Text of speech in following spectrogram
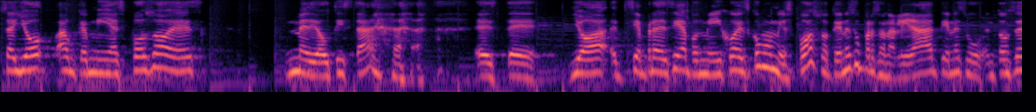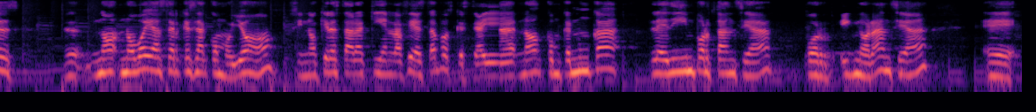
o sea, yo, aunque mi esposo es medio autista, este, yo siempre decía, pues mi hijo es como mi esposo, tiene su personalidad, tiene su, entonces, eh, no, no voy a hacer que sea como yo, si no quiere estar aquí en la fiesta, pues que esté ahí, ¿no? Como que nunca le di importancia por ignorancia, eh,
